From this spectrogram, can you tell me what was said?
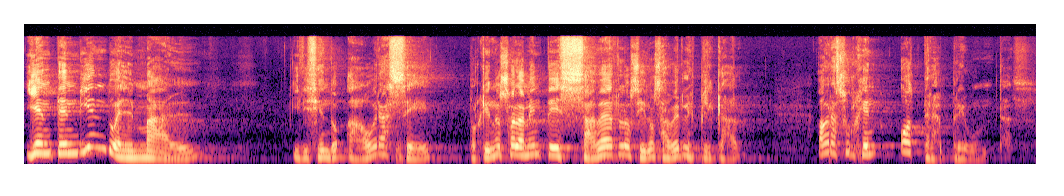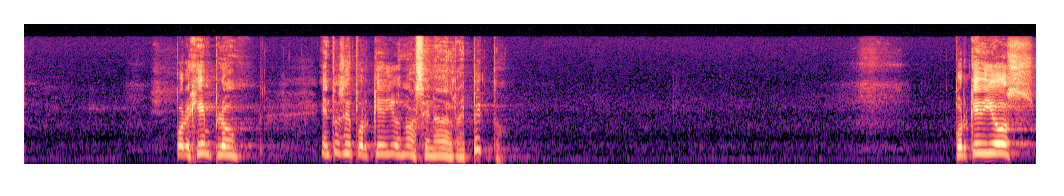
Y entendiendo el mal y diciendo, ahora sé, porque no solamente es saberlo, sino saberle explicar, ahora surgen otras preguntas. Por ejemplo, entonces, ¿por qué Dios no hace nada al respecto? ¿Por qué Dios,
